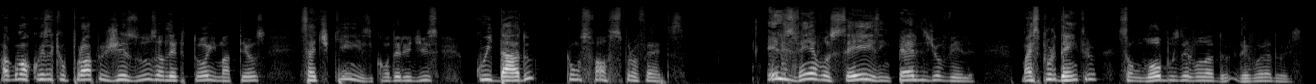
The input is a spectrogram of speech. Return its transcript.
Alguma coisa que o próprio Jesus alertou em Mateus 7,15, quando ele diz: Cuidado com os falsos profetas. Eles vêm a vocês em peles de ovelha, mas por dentro são lobos devoradores.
